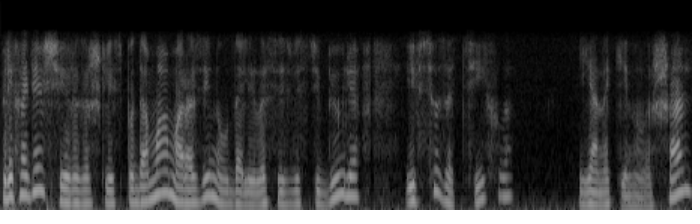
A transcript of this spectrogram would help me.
Приходящие разошлись по домам, а Розина удалилась из вестибюля, и все затихло. Я накинула шаль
